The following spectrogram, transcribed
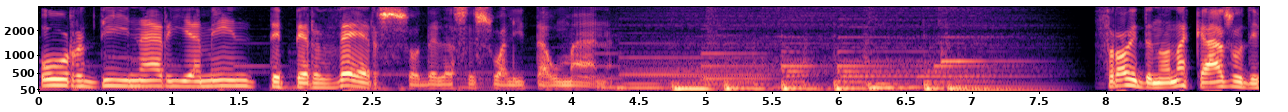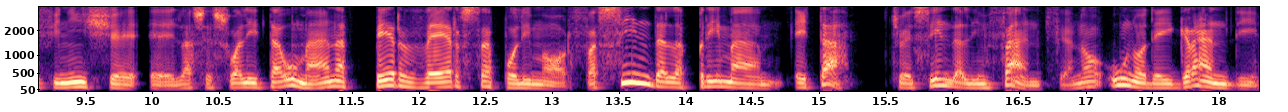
ordinariamente perverso della sessualità umana. Freud non a caso definisce eh, la sessualità umana perversa polimorfa, sin dalla prima età, cioè sin dall'infanzia. No? Uno dei grandi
